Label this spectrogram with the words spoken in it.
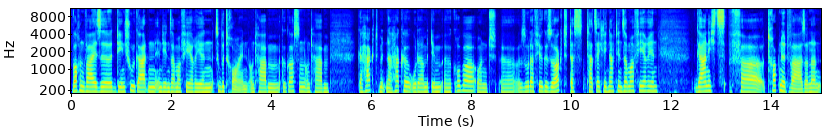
wochenweise den Schulgarten in den Sommerferien zu betreuen und haben gegossen und haben gehackt mit einer Hacke oder mit dem äh, Grubber und äh, so dafür gesorgt, dass tatsächlich nach den Sommerferien gar nichts vertrocknet war, sondern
